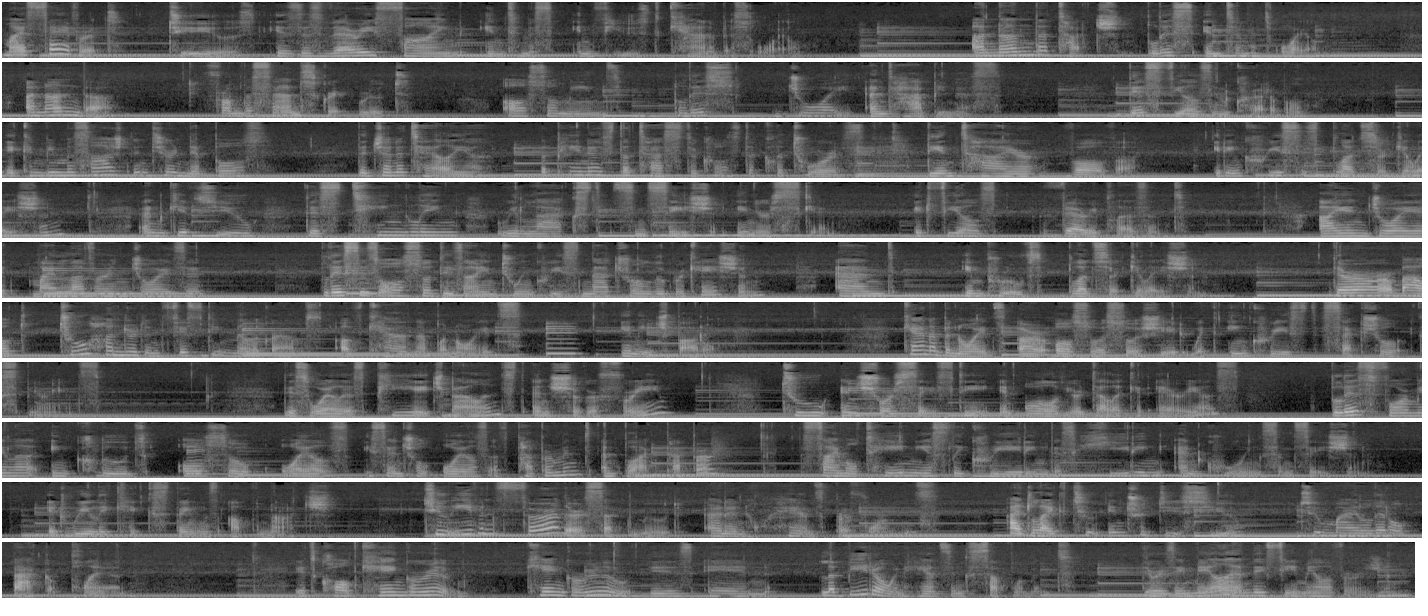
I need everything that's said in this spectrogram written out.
My favorite to use is this very fine, intimate infused cannabis oil. Ananda Touch Bliss Intimate Oil. Ananda, from the Sanskrit root, also means bliss, joy, and happiness. This feels incredible. It can be massaged into your nipples, the genitalia, the penis, the testicles, the clitoris, the entire vulva. It increases blood circulation and gives you this tingling, relaxed sensation in your skin. It feels very pleasant. I enjoy it, my lover enjoys it. Bliss is also designed to increase natural lubrication and improves blood circulation. There are about 250 milligrams of cannabinoids in each bottle. Cannabinoids are also associated with increased sexual experience. This oil is pH balanced and sugar free to ensure safety in all of your delicate areas. Bliss formula includes also oils, essential oils of peppermint and black pepper, simultaneously creating this heating and cooling sensation. It really kicks things up a notch. To even further set the mood and enhance performance, I'd like to introduce you to my little backup plan. It's called Kangaroo. Kangaroo is an libido enhancing supplement. There is a male and a female version.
